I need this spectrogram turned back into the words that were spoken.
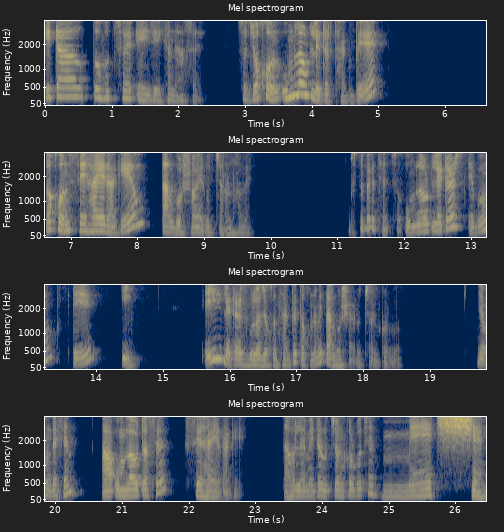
এটা তো হচ্ছে এই যে এখানে আছে। সো যখন উমলাউট লেটার থাকবে, তখন সেহায়ের আগেও তালবস্বয়ের উচ্চারণ হবে। বুঝতে পেরেছেন? সো উমলাউট লেটার্স এবং এ, ই। এই লেটার্সগুলো যখন থাকবে, তখন আমি তালবস্বয়ের উচ্চারণ করব। যেমন দেখেন, আ উমলাউট আছে সেহায়ের আগে। তাহলে আমি এটার উচ্চারণ করব হচ্ছে মেটশেন।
